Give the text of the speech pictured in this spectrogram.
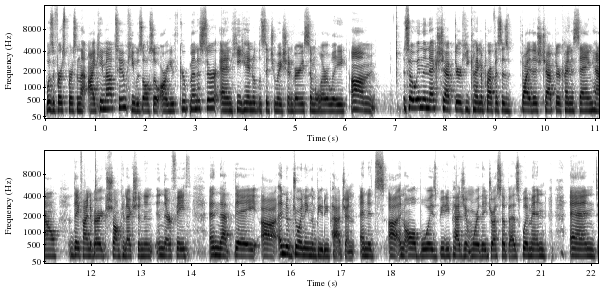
was the first person that i came out to. He was also our youth group minister and he handled the situation very similarly. Um, so in the next chapter he kind of prefaces by this chapter kind of saying how they find a very strong connection in, in their faith and that they uh, end up joining the beauty pageant. And it's uh, an all boys beauty pageant where they dress up as women. And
